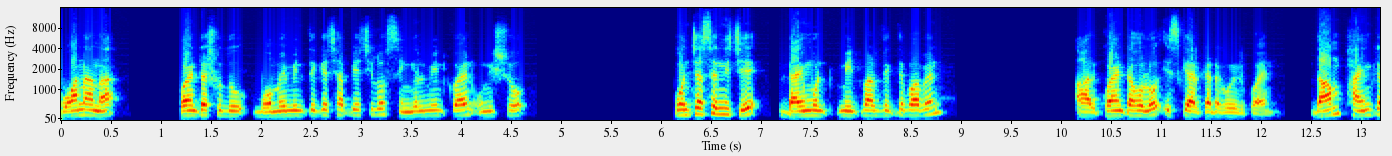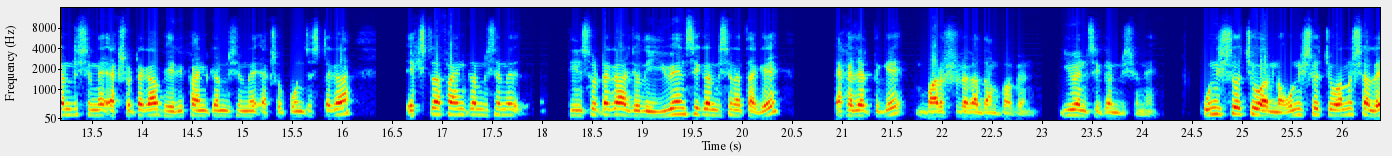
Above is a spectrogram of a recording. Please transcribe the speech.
ওয়ান আনা কয়েনটা শুধু বম্বে মিন্ট থেকে ছাপিয়েছিল সিঙ্গেল মিন্ট কয়েন উনিশশো পঞ্চাশের নিচে ডায়মন্ড মিন্ট মার্ক দেখতে পাবেন। আর কয়েনটা হলো স্কোয়ার ক্যাটাগরির কয়েন দাম ফাইন কন্ডিশনে একশো টাকা ভেরি ফাইন কন্ডিশনে একশো পঞ্চাশ টাকা। এক্সট্রা ফাইন কন্ডিশনে তিনশো টাকা। আর যদি ইউএনসি কন্ডিশনে থাকে, এক হাজার থেকে বারোশো টাকা দাম পাবেন। ইউএনসি কন্ডিশনে উনিশশো চুয়ান্ন উনিশশো চুয়ান্ন সালে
